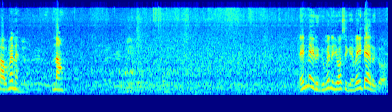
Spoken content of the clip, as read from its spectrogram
பாப்போம் என்ன? நான். என்ன இருக்குமே? என்ன யோசிக்க இருக்கும்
